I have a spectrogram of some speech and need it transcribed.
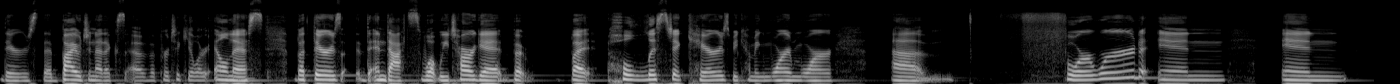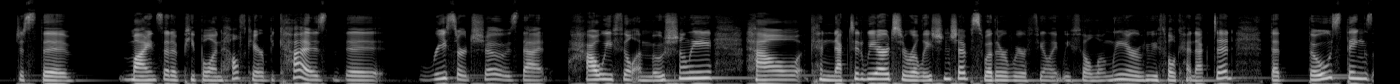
there's the biogenetics of a particular illness, but there's and that's what we target, but but holistic care is becoming more and more um, forward in in just the mindset of people in healthcare because the research shows that how we feel emotionally, how connected we are to relationships, whether we're feeling we feel lonely or we feel connected, that those things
